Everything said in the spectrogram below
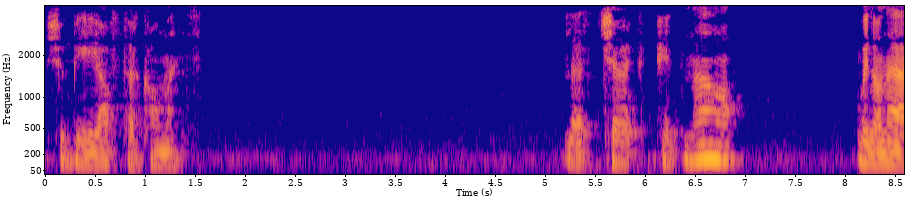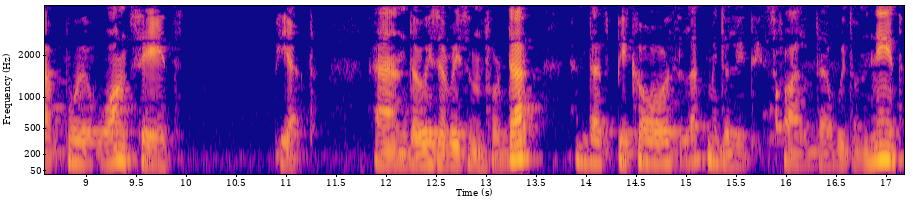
should be after comments. Let's check it now. We don't have we won't see it yet. And there is a reason for that and that's because let me delete this file that we don't need.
